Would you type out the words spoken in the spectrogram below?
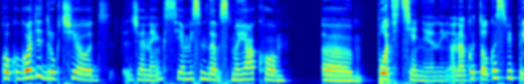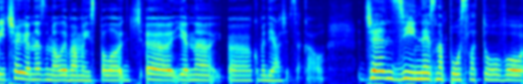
koliko god je drugčije od Gen X, ja mislim da smo jako um, podcijenjeni. Onako, toliko svi pričaju, ja ne znam je li vama ispalo e, jedna e, komedijašica kao Gen Z ne zna poslat ovo,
